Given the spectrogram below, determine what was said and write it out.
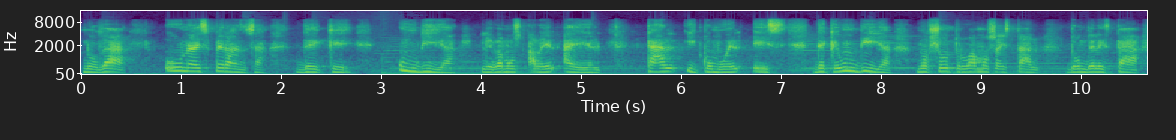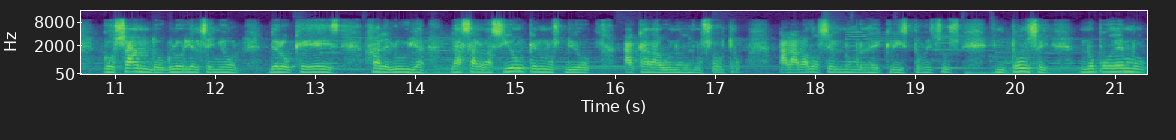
Nos da una esperanza de que un día le vamos a ver a Él tal y como Él es, de que un día nosotros vamos a estar donde Él está, gozando, gloria al Señor, de lo que es, aleluya, la salvación que nos dio a cada uno de nosotros. Alabado sea el nombre de Cristo Jesús. Entonces, no podemos,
